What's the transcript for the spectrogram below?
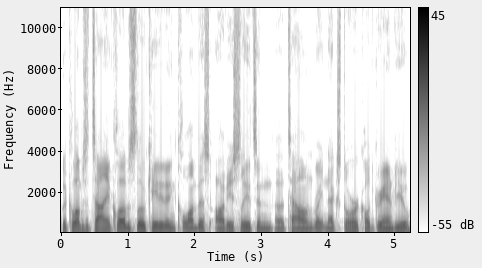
The Columbus Italian Club is located in Columbus. Obviously, it's in a town right next door called Grandview,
